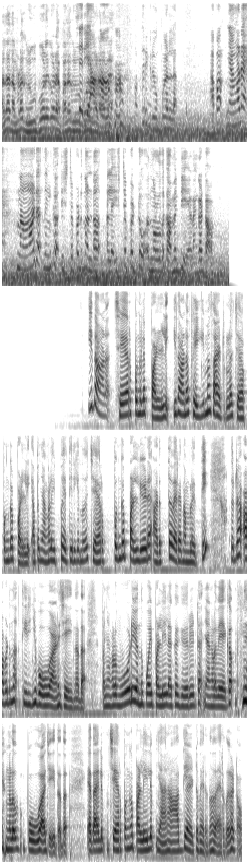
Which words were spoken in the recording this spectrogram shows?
അല്ല നമ്മുടെ ഗ്രൂപ്പുകളിൽ കൂടെ പല ശരിയാ. ആ, ഒത്തിരി ഗ്രൂപ്പുകളിൽ. അപ്പം ഞങ്ങളുടെ നാട് നിങ്ങൾക്ക് ഇഷ്ടപ്പെടുന്നുണ്ടോ? അല്ല ഇഷ്ടപ്പെട്ടു എന്നുള്ളത് കമന്റ് ചെയ്യണം കേട്ടോ. ഇതാണ് ചേർപ്പങ്കല പള്ളി. ഇതാണ് ഫേമസ് ആയിട്ടുള്ള ചേർപ്പങ്ക പള്ളി. അപ്പോൾ ഞങ്ങൾ ഇപ്പോൾ എത്തിയിരിക്കുന്നത് ചേർപ്പങ്ക പള്ളിയുടെ അടുത്ത് വരെ നമ്മൾ എത്തി. എന്നിട്ട് അവിടുന്ന് തിരിഞ്ഞു പോവുകയാണ് ചെയ്യുന്നത്. അപ്പോൾ ഞങ്ങൾ ഓടി ഒന്ന് പോയി പള്ളിയിലൊക്കെ കയറിയിട്ട് ഞങ്ങൾ വേഗം ഞങ്ങൾ പോവുകയാണ് ചെയ്തത്. ഏതായാലും ചേർപ്പങ്ക പള്ളിയിലും ഞാൻ ആദ്യമായിട്ട് വരുന്നതായിരുന്നു കേട്ടോ.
